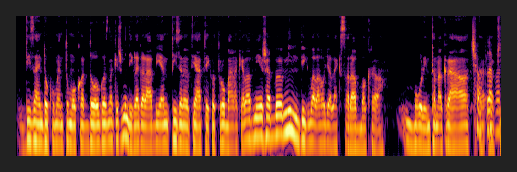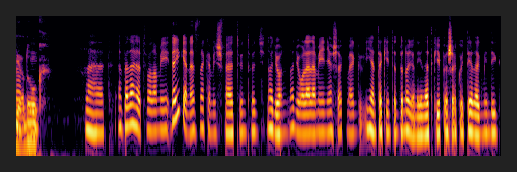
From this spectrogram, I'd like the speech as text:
design dokumentumokat dolgoznak, és mindig legalább ilyen 15 játékot próbálnak eladni, és ebből mindig valahogy a legszarabbakra bólintanak rá a, a kiadók. Ki. Lehet, ebbe lehet valami, de igen, ez nekem is feltűnt, hogy nagyon, nagyon leleményesek, meg ilyen tekintetben nagyon életképesek, hogy tényleg mindig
